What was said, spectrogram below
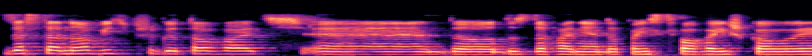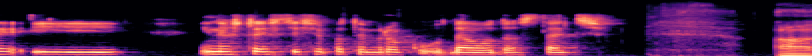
zastanowić, przygotować e, do, do zdawania do państwowej szkoły i, i na szczęście się po tym roku udało dostać. A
